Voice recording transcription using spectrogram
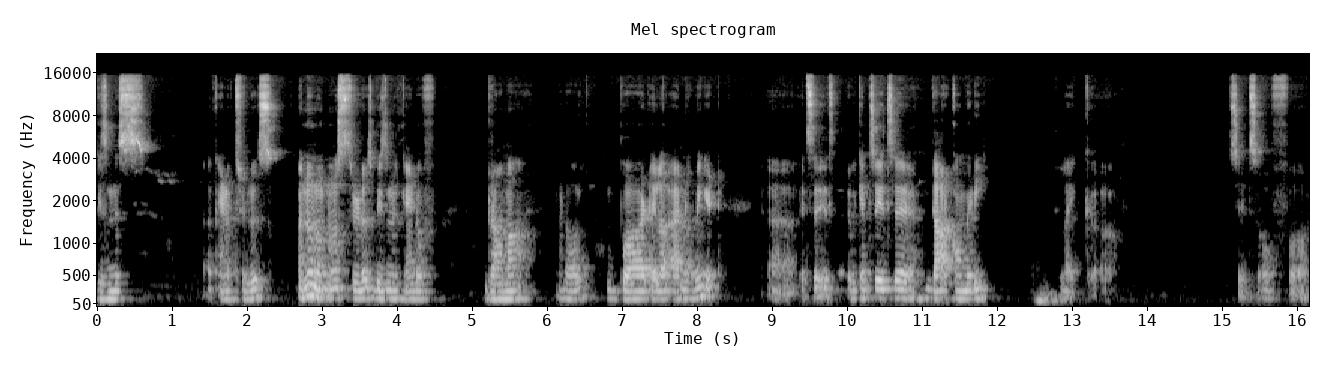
business uh, kind of thrillers. Uh, no, no, not thrillers, business kind of drama and all. But I lo- I'm loving it. Uh, it's a it's, we can say it's a dark comedy, like uh, sets of uh,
